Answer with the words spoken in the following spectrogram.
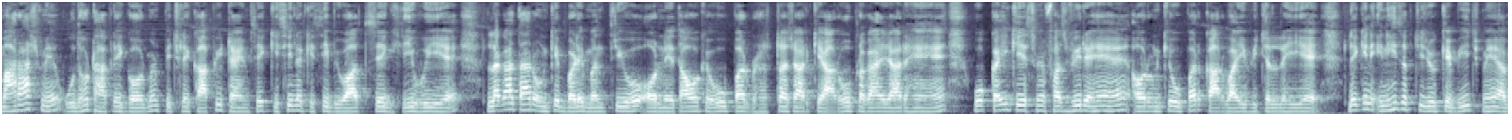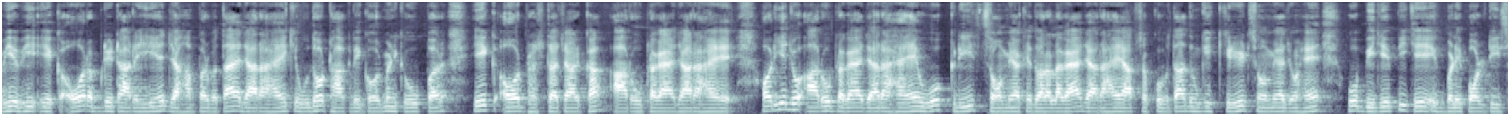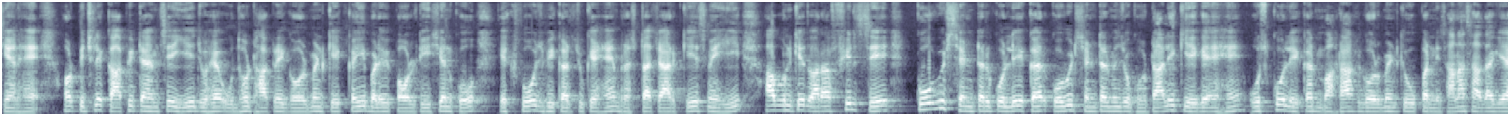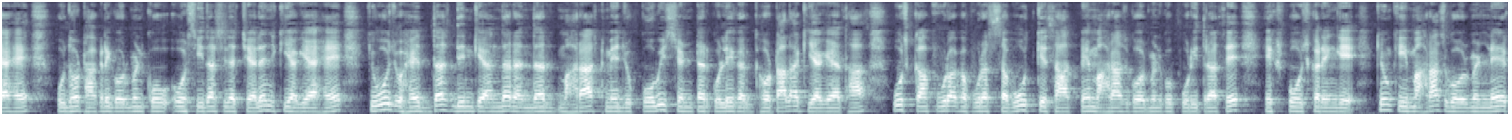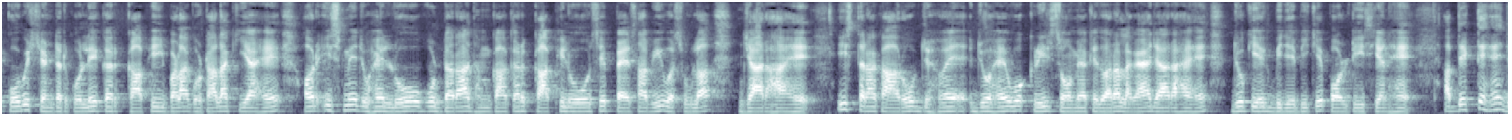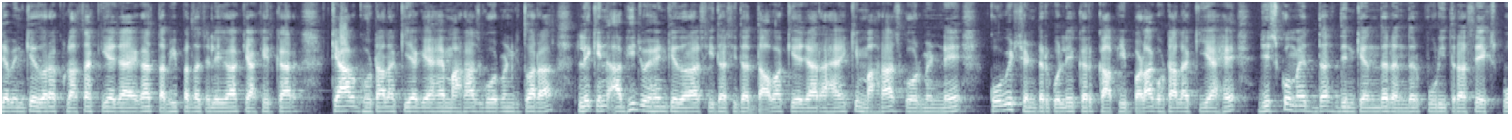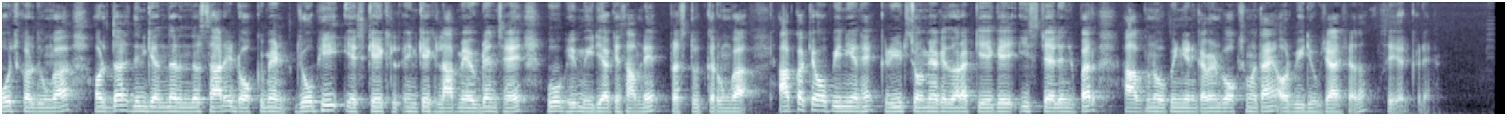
महाराष्ट्र में उद्धव ठाकरे गवर्नमेंट पिछले काफ़ी टाइम से किसी न किसी विवाद से घिरी हुई है। लगातार उनके बड़े मंत्रियों और नेताओं के ऊपर भ्रष्टाचार के आरोप लगाए जा रहे हैं। वो कई केस में फंस भी रहे हैं और उनके ऊपर कार्रवाई भी चल रही है। लेकिन इन्हीं सब चीज़ों के बीच में अभी अभी एक और अपडेट आ रही है, जहाँ पर बताया जा रहा है कि उद्धव ठाकरे गवर्नमेंट के ऊपर एक और भ्रष्टाचार का आरोप लगाया जा रहा है। और ये जो आरोप लगाया जा रहा है, वो क्रीट सौम्या के द्वारा लगाया जा रहा है। आप सबको बता दूँ कि क्रीट सौम्या जो है, वो बीजेपी के एक बड़े पॉलिटिशियन हैं। और पिछले काफ़ी टाइम से ये जो है उद्धव ठाकरे गवर्नमेंट के कई बड़े पॉलिटिशियन को एक्सपोज भी कर चुके हैं भ्रष्टाचार केस में ही। अब उनके द्वारा फिर से कोविड सेंटर को लेकर, कोविड सेंटर में जो घोटाले किए गए हैं, उसको लेकर महाराष्ट्र गवर्नमेंट के ऊपर निशाना साधा गया है। उद्धव ठाकरे गवर्नमेंट को वो सीधा सीधा चैलेंज किया गया है कि वो जो है, दस दिन के अंदर अंदर महाराष्ट्र में जो कोविड सेंटर को लेकर घोटाला किया गया था, उसका पूरा का पूरा सबूत के साथ में महाराष्ट्र गवर्नमेंट को पूरी तरह से एक्सपोज करेंगे। क्योंकि महाराष्ट्र गवर्नमेंट ने कोविड सेंटर को लेकर काफ़ी बड़ा घोटाला किया है और इसमें जो है, लोगों को डरा धमका काफ़ी लोगों से पैसा भी वसूला जा रहा है। इस तरह का आरोप जो है जो है वो क्रीज सौम्या के द्वारा लगाया जा रहा है, जो कि एक बीजेपी के पॉलिटिशियन है। अब देखते हैं, जब इनके द्वारा खुलासा किया जाएगा, तभी पता चलेगा कि आखिरकार क्या घोटाला किया गया है महाराष्ट्र गवर्नमेंट के द्वारा। लेकिन अभी जो है, इनके द्वारा सीधा सीधा दावा किया जा रहा है कि महाराष्ट्र गवर्नमेंट ने कोविड सेंटर को लेकर काफ़ी बड़ा घोटाला किया है, जिसको मैं दस दिन के अंदर अंदर पूरी तरह से एक्सपोज कर दूँगा और 10 दिन के अंदर अंदर सारे डॉक्यूमेंट जो भी इसके इनके खिलाफ में एविडेंस है, वो भी मीडिया के सामने प्रस्तुत करूँगा। आपका क्या ओपिनियन है? क्रीट सोमिया के द्वारा किए गए इस चैलेंज पर आप अपना ओपिनियन कमेंट बॉक्स में बताएँ और वीडियो को ज़्यादा से ज़्यादा शेयर करें।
